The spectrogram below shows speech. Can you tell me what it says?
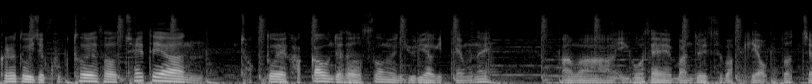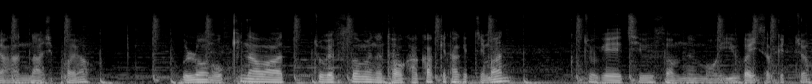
그래도 이제 국토에서 최대한 적도에 가까운 데서 쏘면 유리하기 때문에 아마 이곳에 만들 수밖에 없었지 않았나 싶어요. 물론 오키나와 쪽에서 쏘면 더 가깝긴 하겠지만 그쪽에 지을 수 없는 뭐 이유가 있었겠죠.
